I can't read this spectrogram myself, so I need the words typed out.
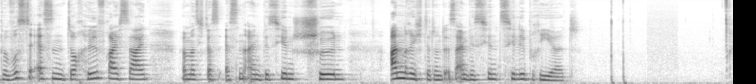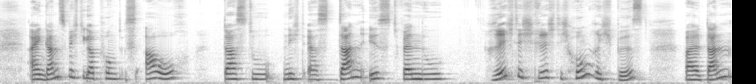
bewusste Essen doch hilfreich sein, wenn man sich das Essen ein bisschen schön anrichtet und es ein bisschen zelebriert. Ein ganz wichtiger Punkt ist auch, dass du nicht erst dann isst, wenn du richtig, richtig hungrig bist, weil dann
